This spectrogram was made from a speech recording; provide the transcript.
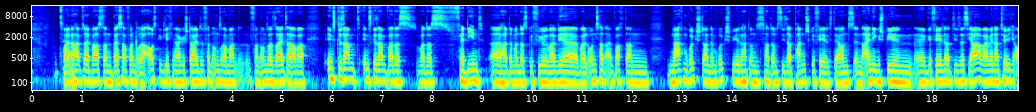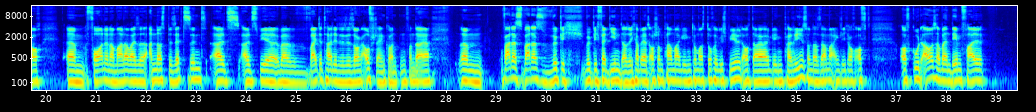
Zweite Halbzeit war es dann besser von oder ausgeglichener gestaltet von unserer Mann, von unserer Seite, aber insgesamt insgesamt war das war das verdient, äh, hatte man das Gefühl, weil wir weil uns hat einfach dann nach dem Rückstand im Rückspiel hat uns hat uns dieser Punch gefehlt, der uns in einigen Spielen äh, gefehlt hat dieses Jahr, weil wir natürlich auch ähm, vorne normalerweise anders besetzt sind, als, als wir über weite Teile der Saison aufstellen konnten. Von daher ähm, war das, war das wirklich, wirklich verdient. Also ich habe jetzt auch schon ein paar Mal gegen Thomas Tuchel gespielt, auch da gegen Paris und da sah man eigentlich auch oft, oft gut aus, aber in dem Fall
